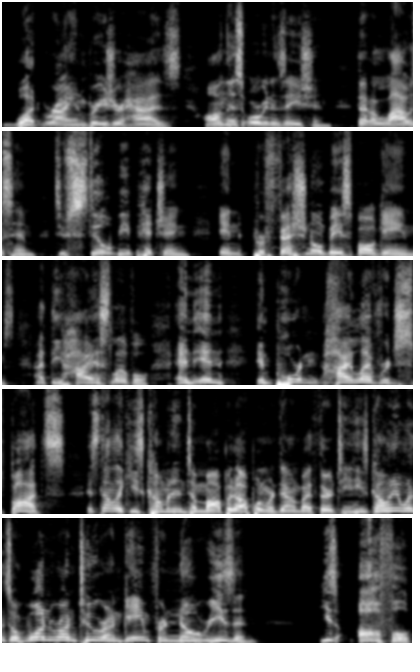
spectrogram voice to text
what Ryan Brasier has on this organization that allows him to still be pitching in professional baseball games at the highest level and in important high leverage spots it's not like he's coming in to mop it up when we're down by 13. He's coming in when it's a one run, two run game for no reason. He's awful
